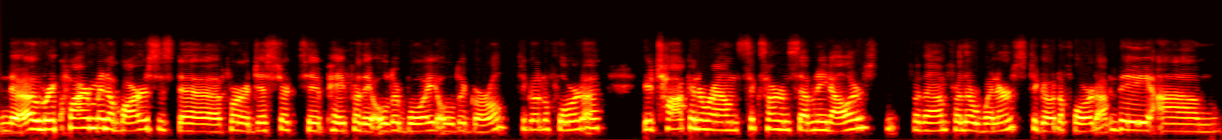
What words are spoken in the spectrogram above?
a requirement of ours is to, for a district to pay for the older boy, older girl to go to Florida. You're talking around $670 for them for their winners to go to Florida. The um,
